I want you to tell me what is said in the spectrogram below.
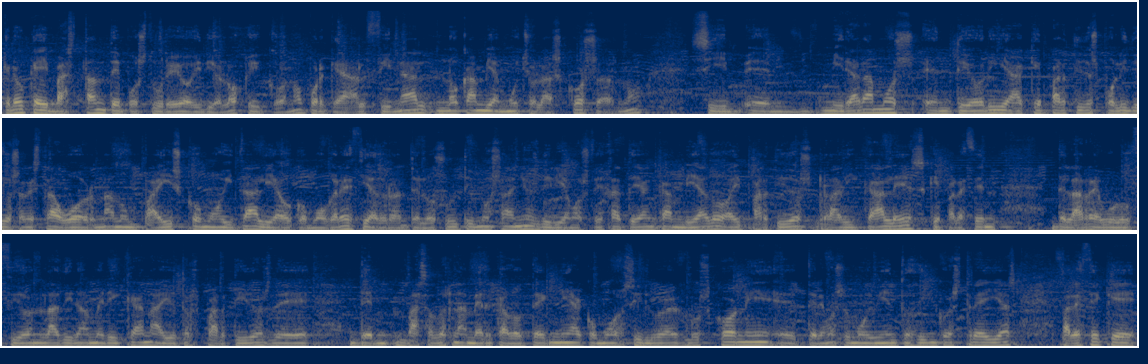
creo que hay bastante postureo ideológico, ¿no? porque al final no cambian mucho las cosas. ¿no? Si eh, miráramos en teoría qué partidos políticos han estado gobernando un país como Italia o como Grecia durante los últimos años, diríamos, fíjate, han cambiado, hay partidos radicales que parecen de la revolución latinoamericana, hay otros partidos de, basados en la mercadotecnia como Silvio Berlusconi, eh, tenemos el movimiento Cinco Estrellas, parece que,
